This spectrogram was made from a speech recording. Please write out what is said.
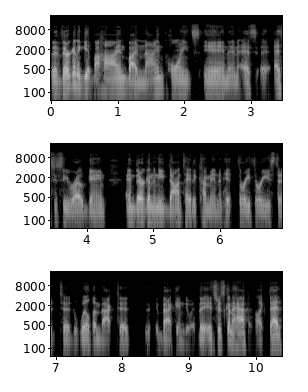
They're going to get behind by nine points in an SEC road game, and they're going to need Dontaie to come in and hit three threes to to will them back to back into it. It's just going to happen like that.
